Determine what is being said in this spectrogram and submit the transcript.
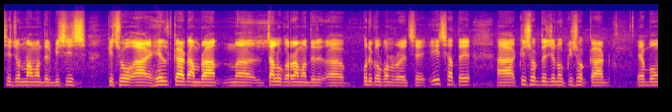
সেই জন্য আমাদের বিশেষ কিছু হেলথ কার্ড আমরা চালু করার আমাদের পরিকল্পনা রয়েছে। এর সাথে কৃষকদের জন্য কৃষক কার্ড এবং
